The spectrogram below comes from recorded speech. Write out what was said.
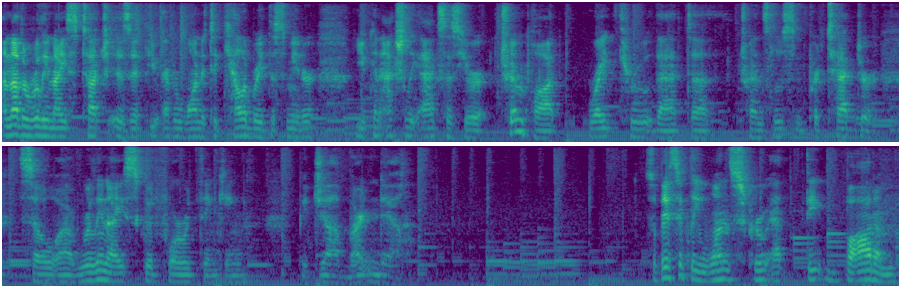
another really nice touch is if you ever wanted to calibrate this meter, you can actually access your trim pot right through that uh, translucent protector. So uh, really nice, good forward thinking. Good job, Martindale. So basically one screw at the bottom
